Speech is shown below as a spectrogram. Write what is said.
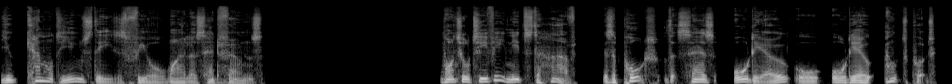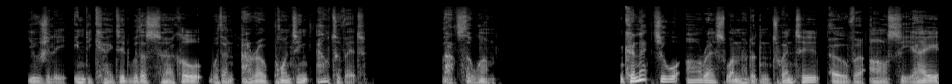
You cannot use these for your wireless headphones. What your TV needs to have is a port that says audio or audio output, usually indicated with a circle with an arrow pointing out of it. That's the one. Connect your RS120 over RCA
